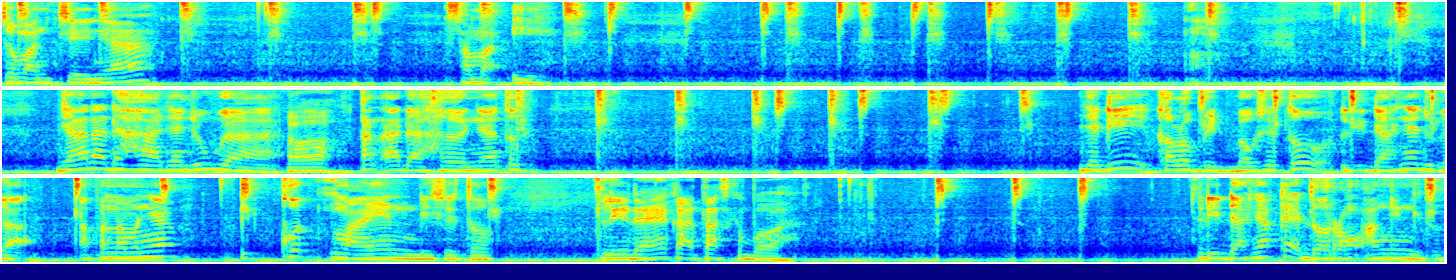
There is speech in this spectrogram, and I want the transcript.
cuman c nya sama i. Jangan ada h nya juga. Oh kan ada h nya tuh. Jadi kalau beatbox itu lidahnya juga apa namanya ikut main di situ. Lidahnya ke atas ke bawah? Lidahnya kayak dorong angin gitu.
